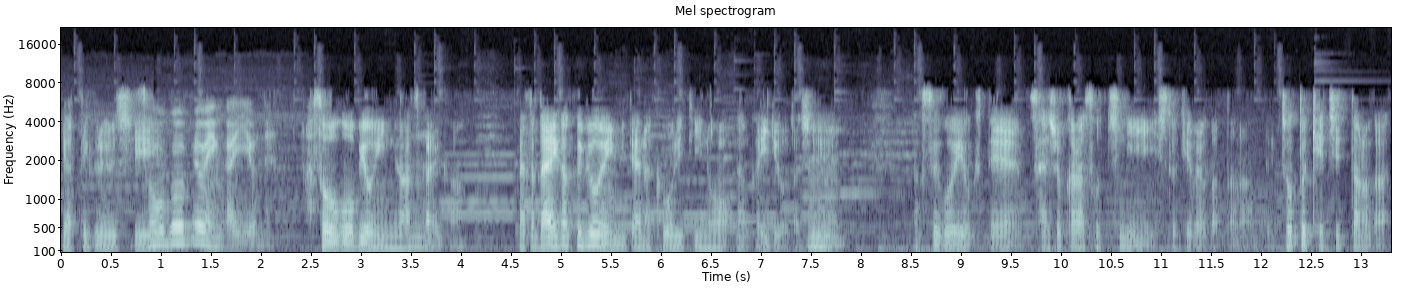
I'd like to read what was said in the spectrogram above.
やってくれるし。総合病院がいいよね。総合病院の扱いか、なんか大学病院みたいなクオリティのなんか医療だし、うん。なんかすごい良くて最初からそっちにしとけばよかったなって。ちょっとケチったのが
